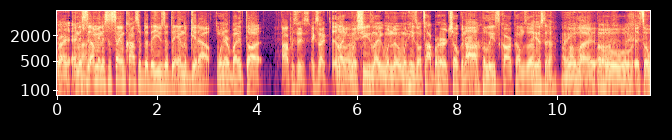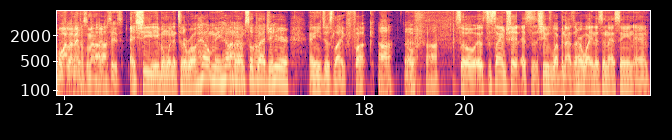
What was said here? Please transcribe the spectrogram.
Right, and it's I mean it's the same concept that they used at the end of Get Out when everybody thought. Ja precis, exakt. Like when she like when the when he's on top of her choking her, and the police car comes up. Just det. and Och man you're like, "Oh." oh, it's over. Och alla for vet him. vad som händer, precis. And she even went into the role. Help me, help me! Uh, I'm so uh. glad you're here. And he just like fuck. Uh, Uh, oof, uh. So it was the same shit. It's, she was weaponizing her whiteness in that scene, and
